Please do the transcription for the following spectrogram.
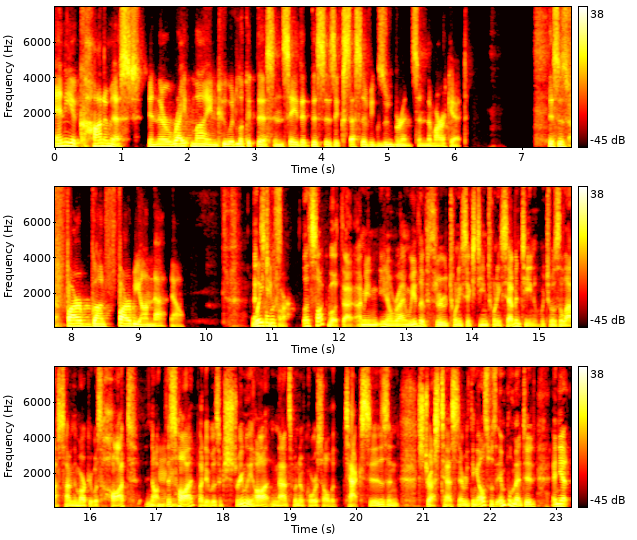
any economist in their right mind who would look at this and say that this is excessive exuberance in the market. This is yeah. far gone far beyond that now. Way so too let's, far. Let's talk about that. I mean, you know, Ryan, we lived through 2016, 2017, which was the last time the market was hot. Not mm-hmm. this hot, but it was extremely hot. And that's when, of course, all the taxes and stress tests and everything else was implemented. And yet,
